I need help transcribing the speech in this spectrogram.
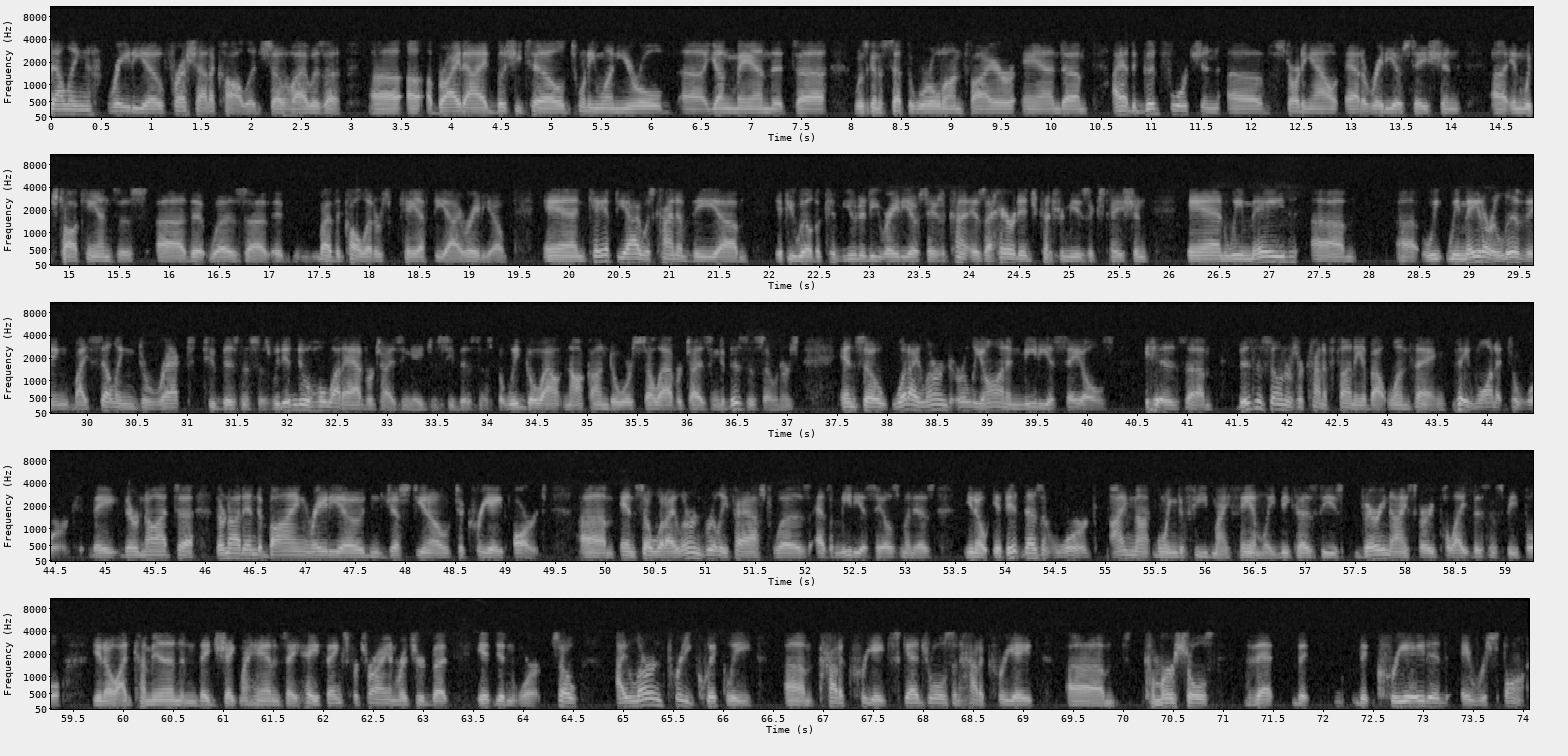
selling radio fresh out of college. So I was a uh, a bright-eyed, bushy-tailed, 21-year-old uh, young man that uh, was going to set the world on fire. And um, I had the good fortune of starting out at a radio station uh, in Wichita, Kansas, uh, that was uh, it, by the call letters KFDI Radio. And KFDI was kind of the, um, if you will, the community radio station. It was a heritage country music station, and we made um, uh, we, we made our living by selling direct to businesses. We didn't do a whole lot of advertising agency business, but we'd go out, knock on doors, sell advertising to business owners. And so, what I learned early on in media sales is um, business owners are kind of funny about one thing: they want it to work. They they're not uh, they're not into buying radio and just you know to create art. Um, and so what I learned really fast was, as a media salesman, is you know if it doesn't work, I'm not going to feed my family because these very nice, very polite business people, you know, I'd come in and they'd shake my hand and say, "Hey, thanks for trying, Richard, but it didn't work." So I learned pretty quickly um, how to create schedules and how to create um, commercials that that that created a response.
